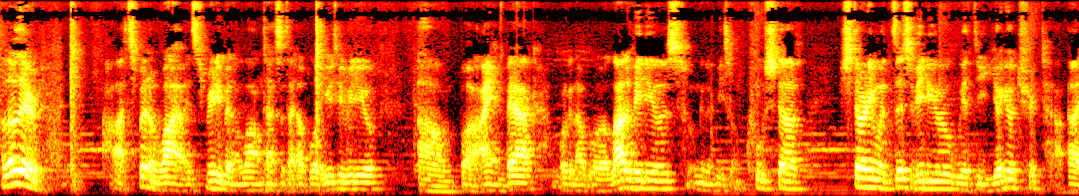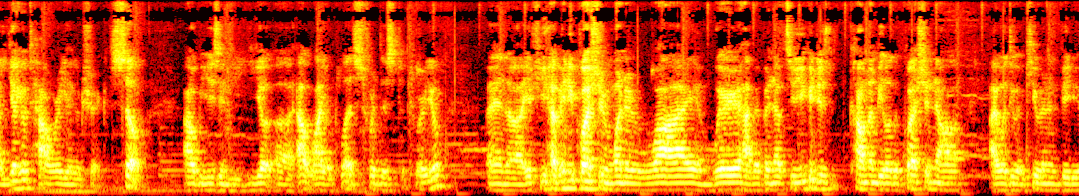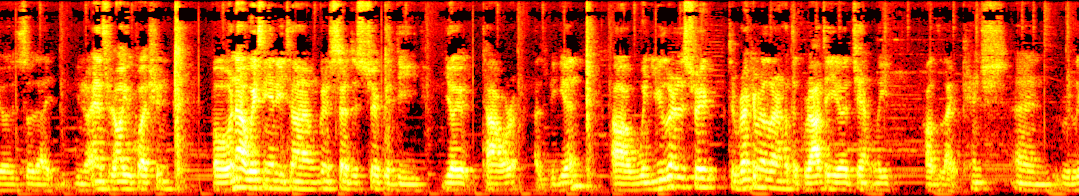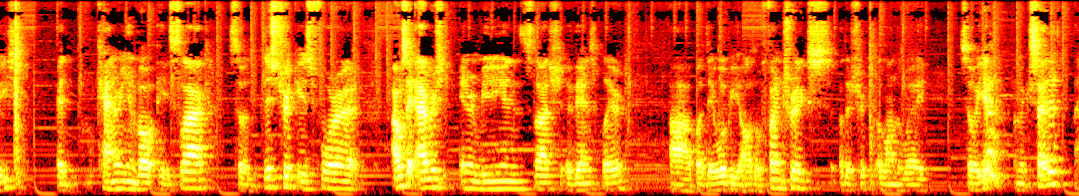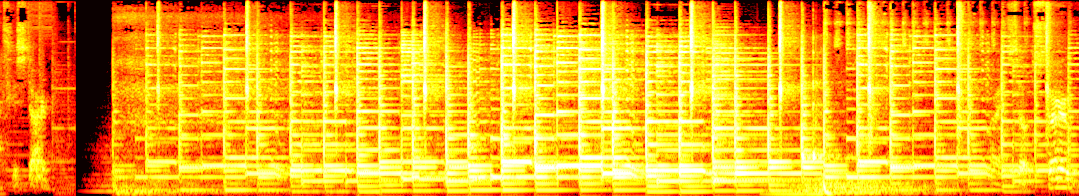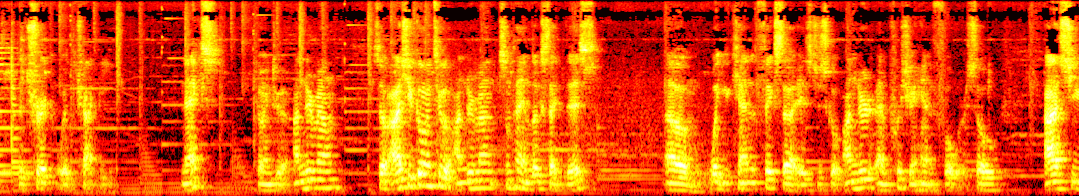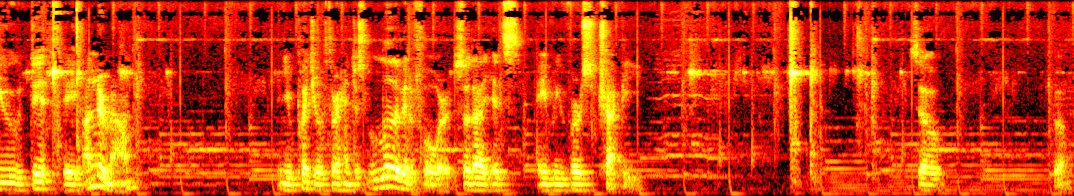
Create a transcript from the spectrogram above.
Hello there. Uh, it's been a while. It's really been a long time since I uploaded a YouTube video. Um, but I am back. We're gonna upload a lot of videos. I'm gonna be some cool stuff. Starting with this video with the yo-yo trick, uh, yo-yo tower yo-yo trick. So I'll be using the uh, Outlier Plus for this tutorial. And uh, if you have any question, wonder why and where have I been up to, you can just comment below the question. I'll, I will do a Q&A video so that you know answer all your questions. But we're not wasting any time. I'm gonna start this trick with the yo-yo tower as begin. Uh, when you learn this trick, to recommend learn how to grab the yo gently, how to like pinch and release. It can involve a slack. So this trick is for, I would say average intermediate slash advanced player. Uh, but there will be also fun tricks, other tricks along the way. So yeah, I'm excited. Let's get started. Next, going to an undermount. So as you go into an undermount, sometimes it looks like this um, what you can fix that is just go under and push your hand forward. So as you did a undermount, you put your third hand just a little bit forward so that it's a reverse trappy. So, boom,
